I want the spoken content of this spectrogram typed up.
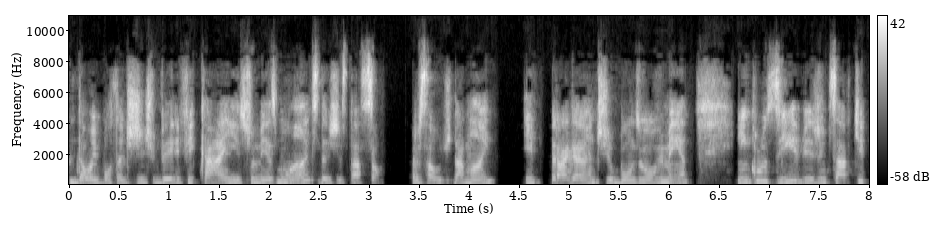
então, é importante a gente verificar isso mesmo antes da gestação, para a saúde da mãe e para garantir o bom desenvolvimento. Inclusive, a gente sabe que,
